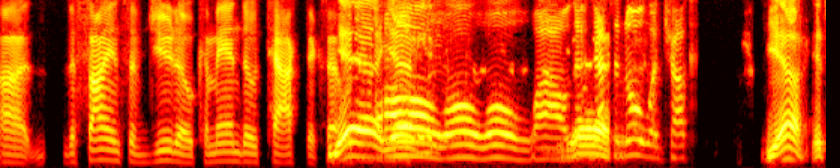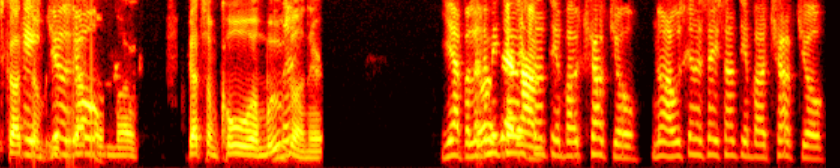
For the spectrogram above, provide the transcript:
uh the science of judo commando tactics. That looks- Yeah, yeah, Oh, oh, oh! Wow, that, Yeah. that's an old one, Chuck. yeah. It's got Hey, some, it's got some, uh, got some cool uh, moves Let- on there. Yeah, but let So me that, tell you um, something about Chuck Joe. No, I was going to say something about Chuck Joe.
